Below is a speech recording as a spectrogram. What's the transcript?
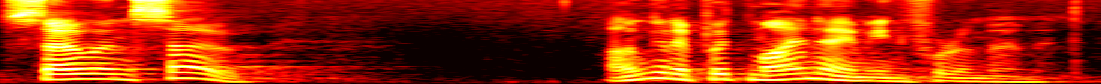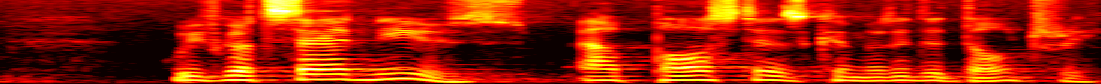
so and so. I'm going to put my name in for a moment. We've got sad news. Our pastor has committed adultery,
